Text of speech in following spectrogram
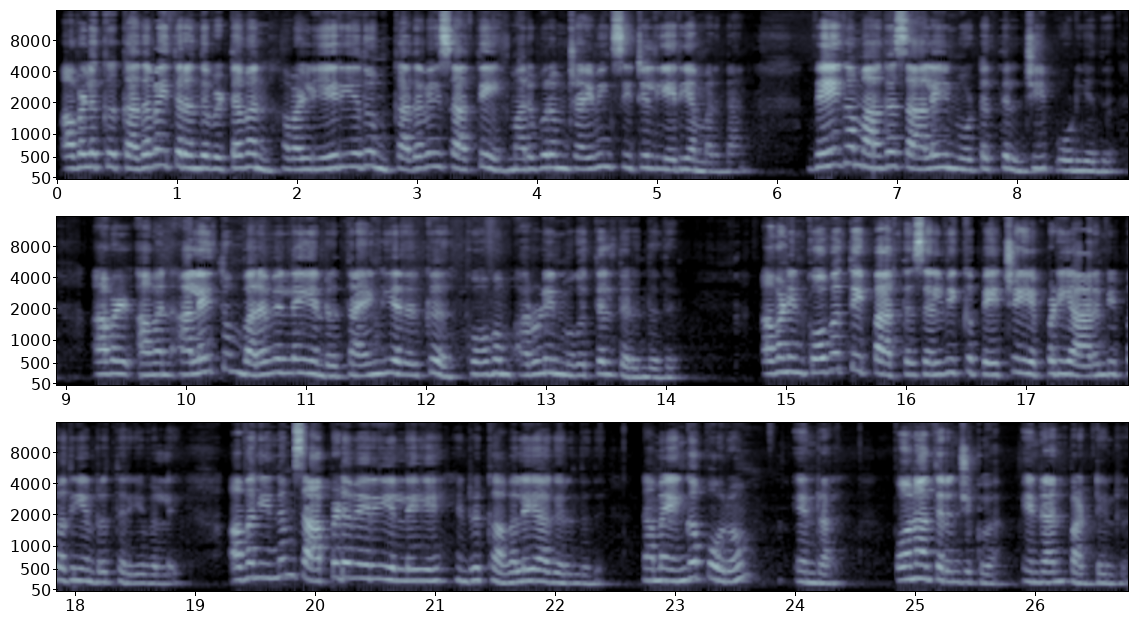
அவளுக்கு கதவை திறந்து விட்டவன் அவள் ஏறியதும் கதவை சாத்தி மறுபுறம் டிரைவிங் சீட்டில் ஏறி அமர்ந்தான். வேகமாக சாலையின் ஓட்டத்தில் ஜீப் ஓடியது. அவள் அவன் அழைத்தும் வரவில்லை என்று தயங்கியதற்கு கோபம் அருளின் முகத்தில் தெரிந்தது. அவனின் கோபத்தை பார்த்த செல்விக்கு பேச்சை எப்படி ஆரம்பிப்பது என்று தெரியவில்லை. அவன் இன்னும் சாப்பிட வேறு இல்லையே என்று கவலையாக இருந்தது. நம்ம எங்க போறோம்? என்றாள். போனா தெரிஞ்சுக்குவேன் என்றான் பட்டென்று.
